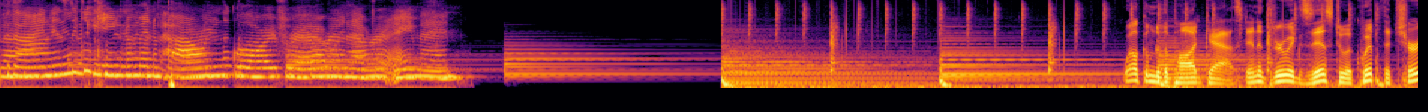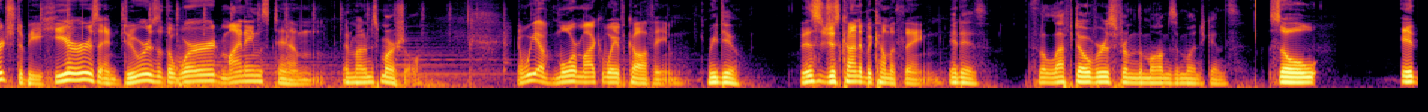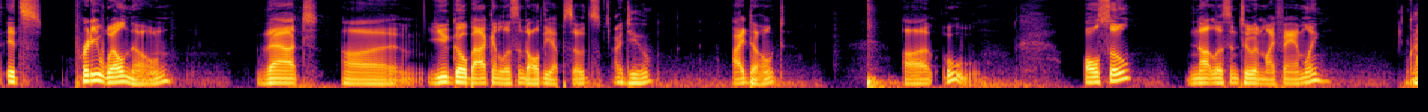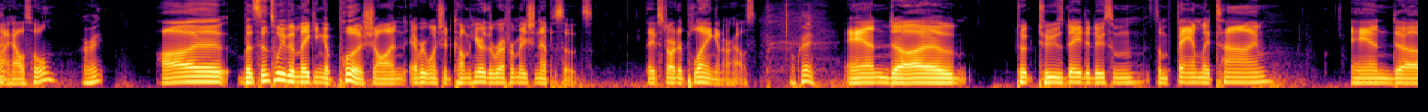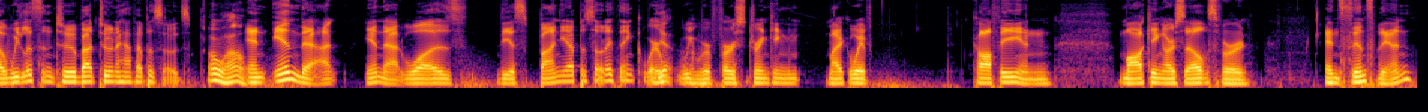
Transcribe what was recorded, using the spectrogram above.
For thine is the kingdom and the power and the glory forever and ever. Amen. Welcome to the podcast. In and through exists to equip the church to be hearers and doers of the word. My name's Tim, And my name's Marshall. and we have more microwave coffee. We do. This has just kind of become a thing. It is. It's the leftovers from the moms and munchkins. So it it's pretty well known that uh, you go back and listen to all the episodes. I do. I don't. Uh, ooh. Also, not listened to in my family, Okay. my household. All right. Uh, but since we've been making a push on everyone should come hear the Reformation episodes, they've started playing in our house. Okay. And uh, took Tuesday to do some some family time, and uh, we listened to about two and a half episodes. Oh wow. And in that, in that was the España episode, I think, where Yeah. we were first drinking microwave coffee and mocking ourselves for. And since then,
